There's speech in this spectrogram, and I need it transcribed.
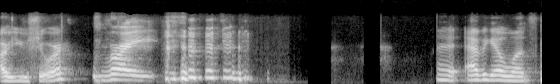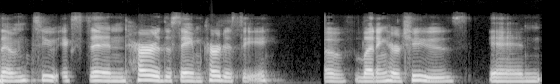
are you sure? right. Uh, Abigail wants them to extend her the same courtesy of letting her choose. And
